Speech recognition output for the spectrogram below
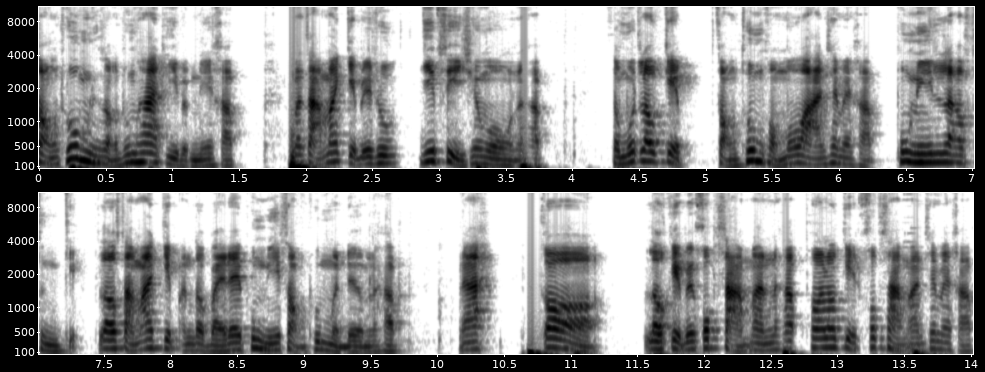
สองทุ่มถึงสองทุ่มห้านาทีแบบนี้ครับมันสามารถเก็บได้ทุกยี่สิบสี่ชั่วโมงนะครับ สมมุติเราเก็บสองทุ่มของเมื่อวานใช่ไหมครับพรุ่งนี้เราถึงเก็บเราสามารถเก็บอันต่อไปได้พรุ่งนี้สองทุ่มเหมือนเดิมนะครับนะก็เราเก็บไปครบสามอันนะครับพอเราเก็บครบสามอันใช่ไหมครับ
